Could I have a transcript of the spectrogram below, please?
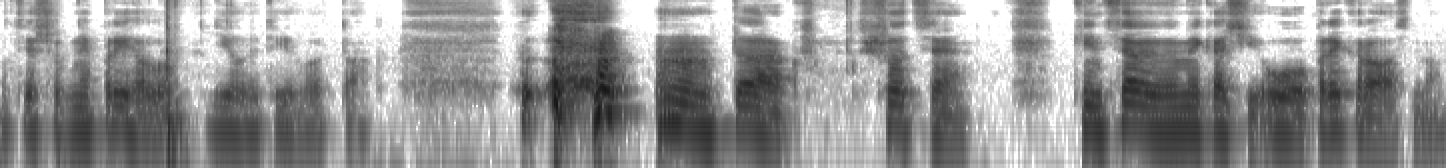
Оце, щоб не пригало, ділити його так. так, що це? Кінцеві вимикачі. О, прекрасно.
